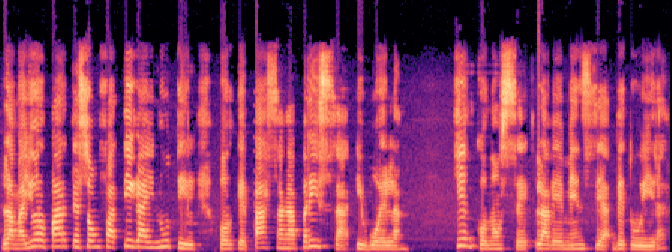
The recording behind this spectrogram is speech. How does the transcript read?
la mayor parte son fatiga inútil porque pasan a prisa y vuelan. ¿Quién conoce la vehemencia de tu ira?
